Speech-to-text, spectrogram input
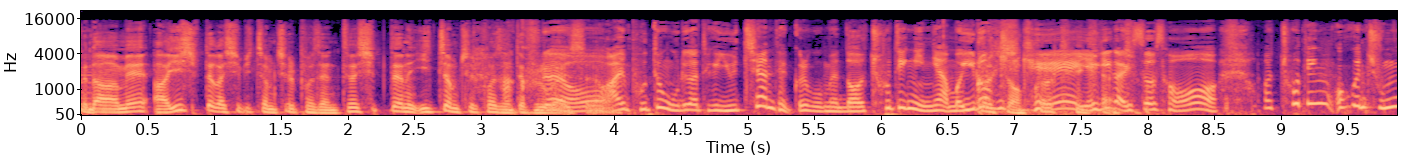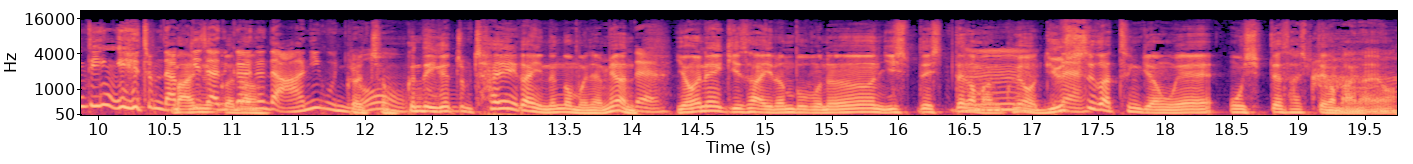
그 다음에 아 20대가 12.7%, 10대는 2.7%에 아, 불과했어요. 아니 보통 우리가 되게 유치한 댓글 보면 너 초딩이냐 뭐 이런 그렇죠. 식의 얘기가 얘기하죠. 있어서 어, 초딩 혹은 중딩에 좀 남기지 않을까. 했는데 아니군요. 그렇죠. 근데 이게 좀 차이가 있는 건 뭐냐면 네. 연예 기사 이런 부분은 20대, 10대가 많고 요. 뉴스 네. 같은 경우에 50대, 40대가 많아요.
